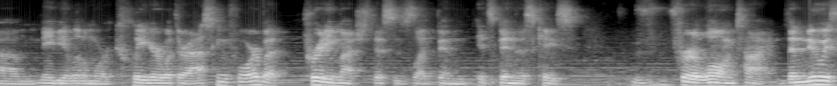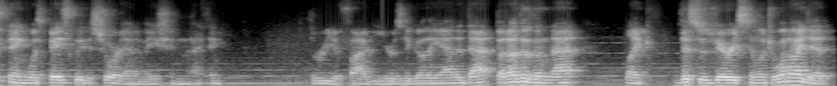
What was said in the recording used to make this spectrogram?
um, maybe a little more clear what they're asking for, but pretty much this has like been it's been this case for a long time. The newest thing was basically the short animation. I think three to five years ago they added that. But other than that, like this was very similar to what I did.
